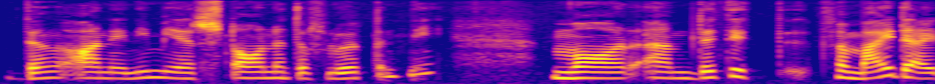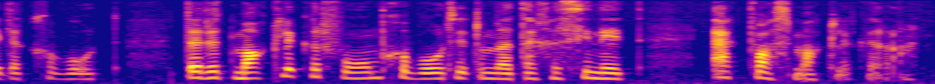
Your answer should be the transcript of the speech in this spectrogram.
ding aan en nie meer staanend of lopend nie. Maar ehm um, dit het vir my duidelik geword dat dit makliker vir hom geword het omdat hy gesien het ek pas makliker aan.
